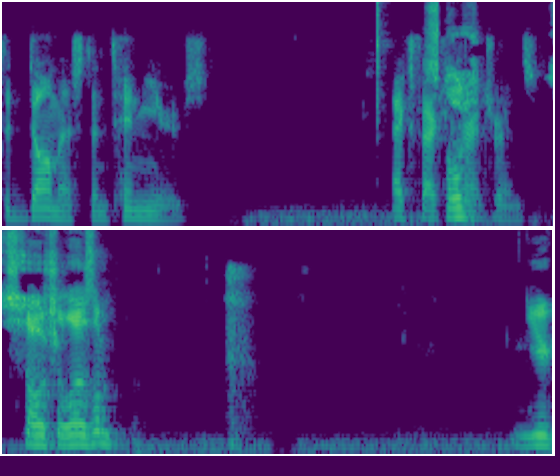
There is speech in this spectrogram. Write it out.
the dumbest in 10 years. X Factor Social- current trends. Socialism. You're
